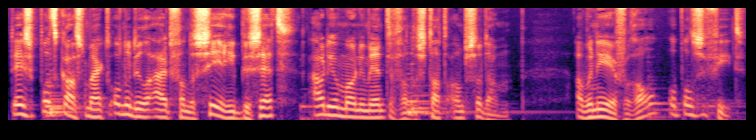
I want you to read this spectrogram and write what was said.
Deze podcast maakt onderdeel uit van de serie Bezet Audiomonumenten van de stad Amsterdam. Abonneer je vooral op onze feed.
